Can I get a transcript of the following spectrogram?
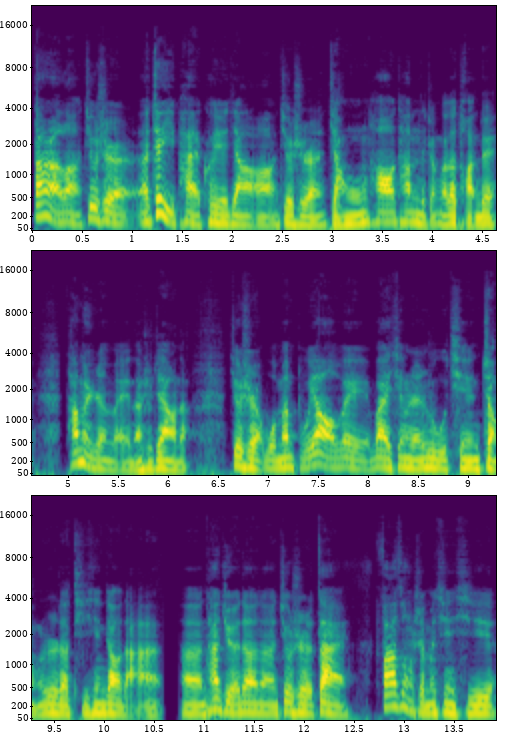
当然了，就是呃这一派科学家啊，就是蒋洪涛他们的整个的团队，他们认为呢是这样的，就是我们不要为外星人入侵整日的提心吊胆。嗯，他觉得呢，就是在发送什么信息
